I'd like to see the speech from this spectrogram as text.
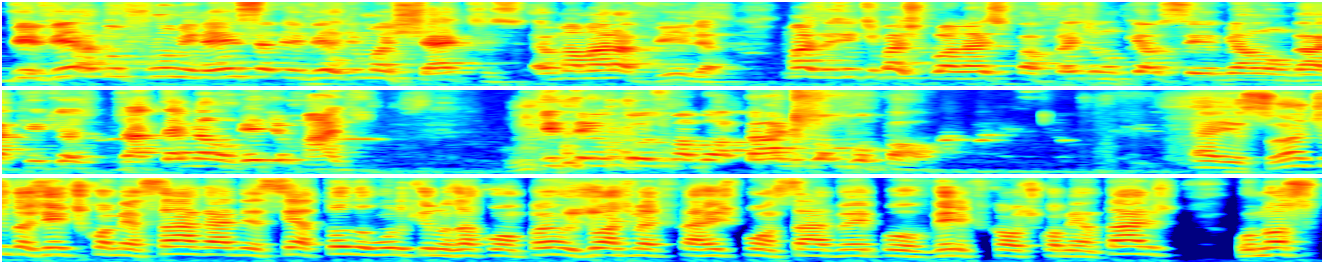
Viver do Fluminense é viver de manchetes, é uma maravilha. Mas a gente vai explanar isso para frente, eu não quero se, me alongar aqui, já, já até me alonguei demais. Que tenham todos uma boa tarde vamos pro pau. É isso. Antes da gente começar, agradecer a todo mundo que nos acompanha. O Jorge vai ficar responsável aí por verificar os comentários. O nosso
